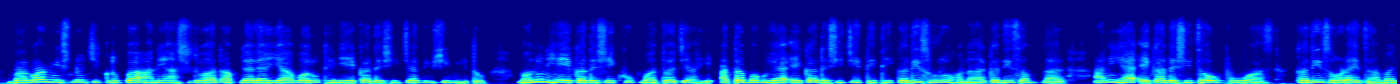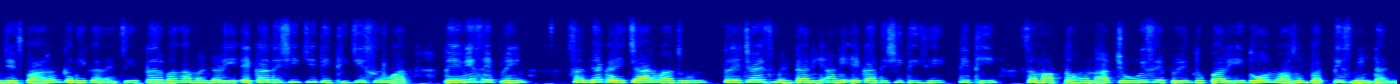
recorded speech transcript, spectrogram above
भगवान विष्णूची कृपा आणि आशीर्वाद आपल्याला या वरुथिनी एकादशीच्या दिवशी मिळतो. म्हणून ही एकादशी खूप महत्वाची आहे. आता बघूया एकादशीची तिथी कधी सुरू होणार कधी संपणार आणि ह्या एकादशीचा उपवास कधी सोडायचा म्हणजेच पारण कधी करायचे? तर बघा मंडळी एकादशीची तिथीची सुरुवात तेवीस एप्रिल संध्याकाळी चार वाजून त्रेचाळीस मिनिटांनी आणि एकादशी तिथी तिथी समाप्त होणार चोवीस एप्रिल दुपारी दोन वाजून बत्तीस मिनिटांनी.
